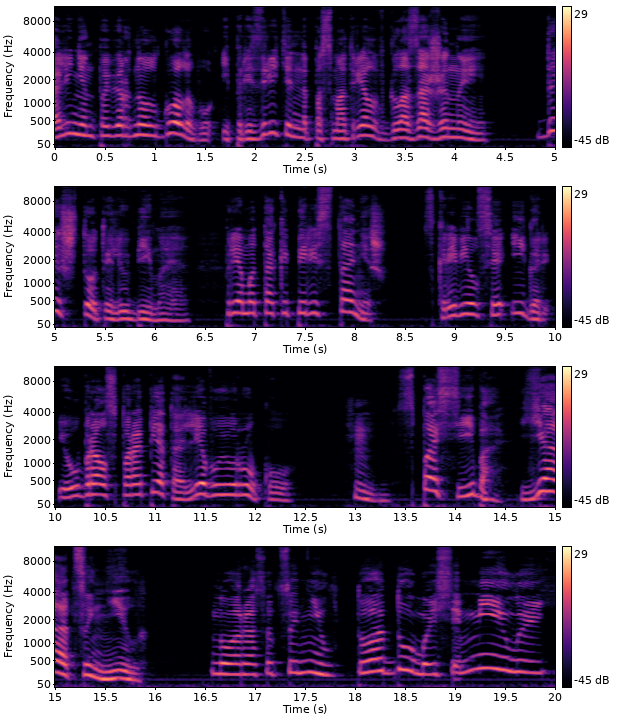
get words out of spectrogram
Калинин повернул голову и презрительно посмотрел в глаза жены. «Да что ты, любимая, прямо так и перестанешь?» Скривился Игорь и убрал с парапета левую руку. «Хм, спасибо, я оценил». «Ну а раз оценил, то одумайся, милый!»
